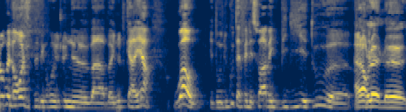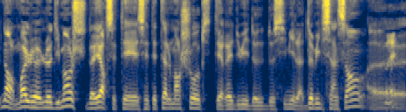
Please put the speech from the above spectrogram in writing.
en fait, Laurent, je fais une, bah, bah, une autre carrière. Waouh Et donc, du coup, tu as fait des soirées avec Biggie et tout. euh. Alors le, le- non, moi le, le dimanche, d'ailleurs c'était c'était tellement chaud que c'était réduit de, de 6000 à 2500. Euh,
